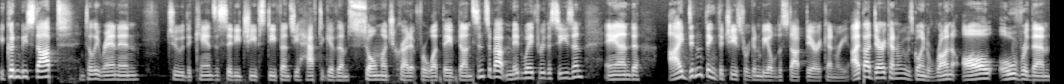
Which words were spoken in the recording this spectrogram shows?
He couldn't be stopped until he ran in to the Kansas City Chiefs defense. You have to give them so much credit for what they've done since about midway through the season. And I didn't think the Chiefs were going to be able to stop Derrick Henry. I thought Derrick Henry was going to run all over them.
